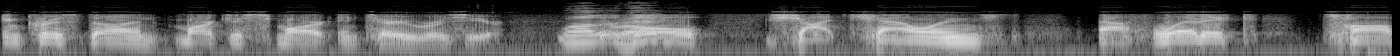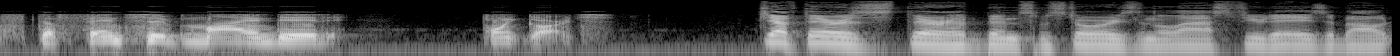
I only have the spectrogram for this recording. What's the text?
in Chris Dunn, Marcus Smart, and Terry Rozier. Well, they're they... all shot challenged, athletic, tough, defensive minded point guards. Jeff, there's there have been some stories in the last few days about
